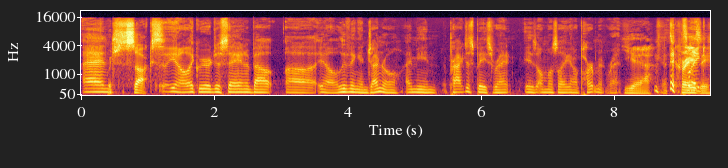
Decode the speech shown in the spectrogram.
and which sucks. you know, like we were just saying about uh, you know living in general. I mean, practice space rent is almost like an apartment rent. Yeah, it's It's crazy. like-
